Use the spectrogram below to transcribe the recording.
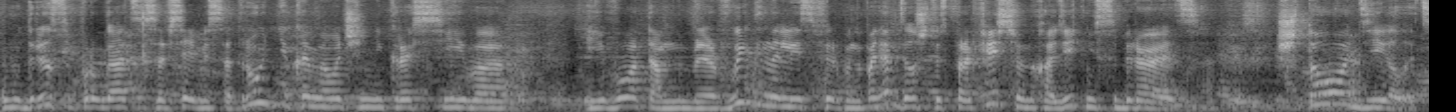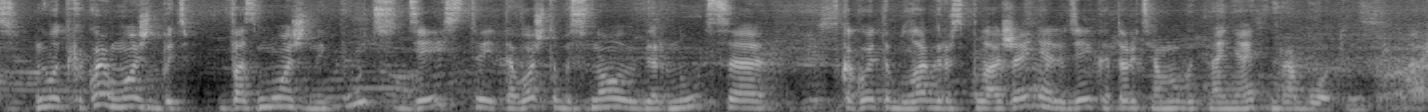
умудрился поругаться со всеми сотрудниками очень некрасиво, его там, например, выгнали из фирмы, ну, понятное дело, что из профессии он уходить не собирается. Что делать? Ну, вот какой может быть возможный путь действий того, чтобы снова вернуться в какое-то благорасположение людей, которые тебя могут нанять на работу, например?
